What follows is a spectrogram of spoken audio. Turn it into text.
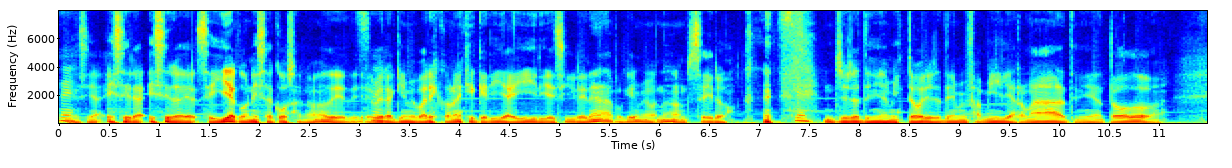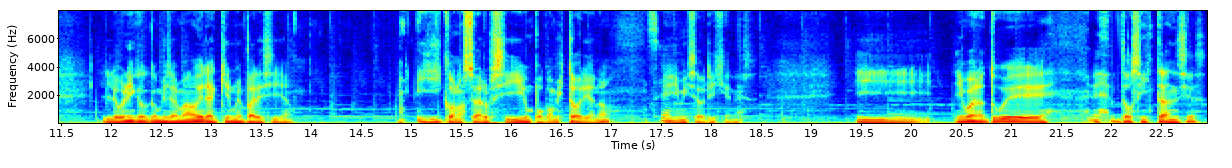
Decía, ese era, ese era, seguía con esa cosa, ¿no? De, ver a quién me parezco. No es que quería ir y decirle nada, porque me, no, cero. Yo ya tenía mi historia, ya tenía mi familia armada, tenía todo. Lo único que me llamaba era quién me parecía. Y conocer, sí, un poco mi historia, ¿no? Y mis orígenes. Y, bueno, tuve eh, dos instancias.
